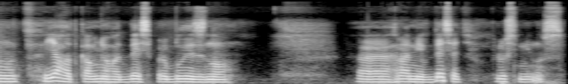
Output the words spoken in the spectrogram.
От, ягодка в нього десь приблизно е, грамів 10 плюс-мінус.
